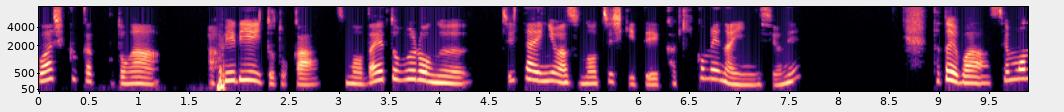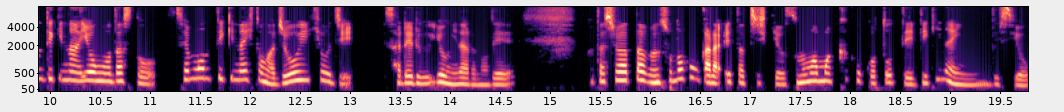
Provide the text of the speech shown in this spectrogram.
詳しく書くことがアフィリエイトとかそのダイエットブログ自体にはその知識って書き込めないんですよね。例えば専門的な用語を出すと専門的な人が上位表示されるようになるので私は多分その本から得た知識をそのまま書くことってできないんですよ。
